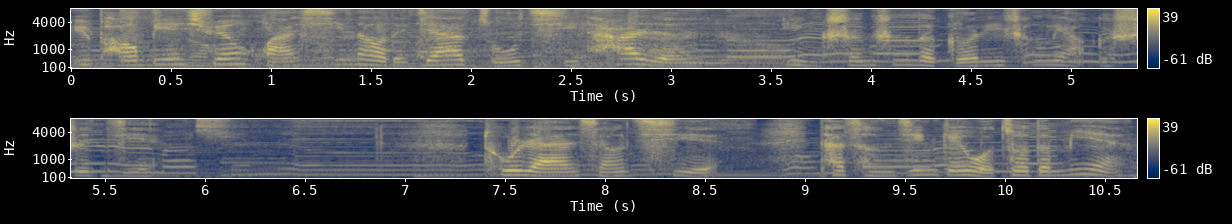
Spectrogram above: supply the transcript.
与旁边喧哗嬉闹的家族其他人硬生生地隔离成两个世界。突然想起他曾经给我做的面，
